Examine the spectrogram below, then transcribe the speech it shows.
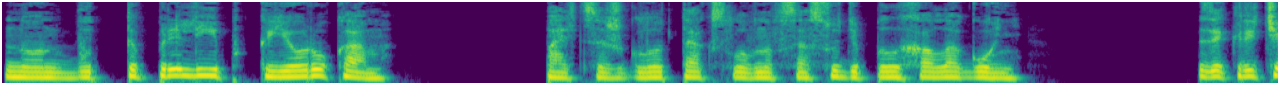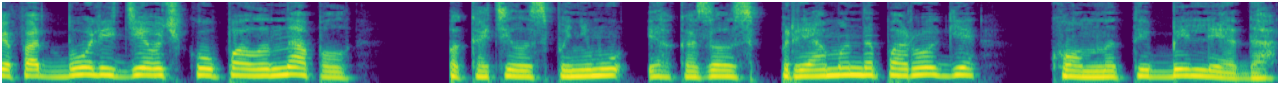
но он будто прилип к ее рукам. Пальцы жгло так, словно в сосуде полыхал огонь. Закричав от боли, девочка упала на пол, покатилась по нему и оказалась прямо на пороге комнаты Беледа.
